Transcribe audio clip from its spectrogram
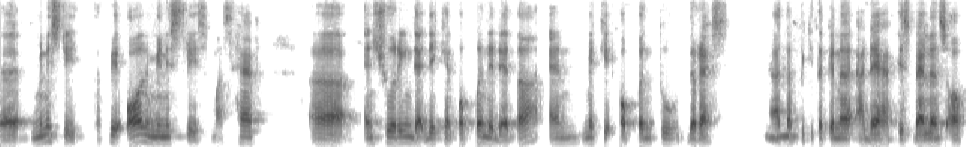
uh, ministry. Tapi all ministries must have uh, ensuring that they can open the data and make it open to the rest. Mm-hmm. Uh, tapi kita kena ada have this balance of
